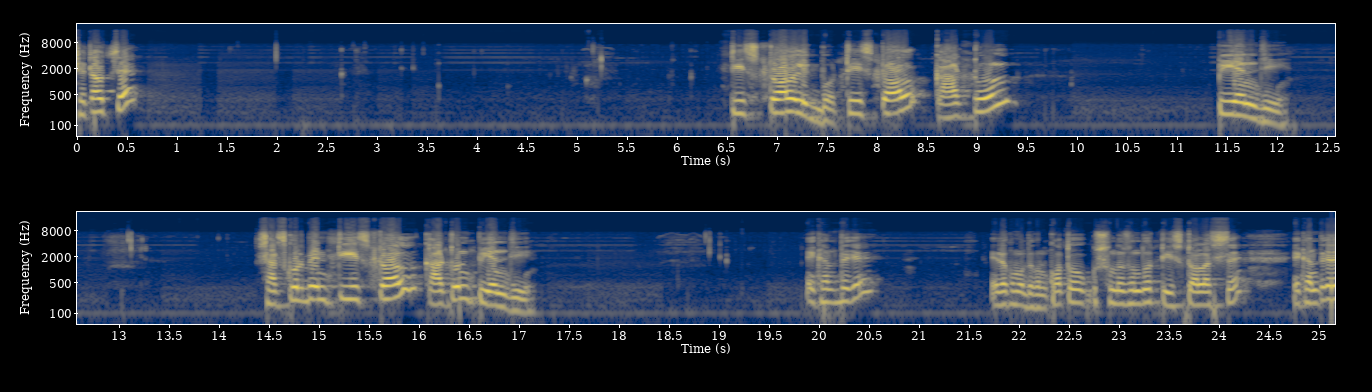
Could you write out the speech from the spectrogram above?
সেটা হচ্ছে টি স্টল লিখব tea stall cartoon PNG search করবেন টি স্টল কার্টুন পিএনজি এখান থেকে এরকম দেখুন, কত সুন্দর সুন্দর টি স্টল আসছে। এখান থেকে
